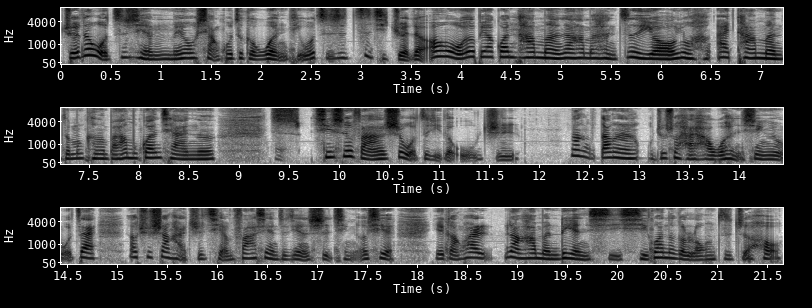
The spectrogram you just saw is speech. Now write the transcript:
觉得我之前没有想过这个问题，我只是自己觉得，哦，我又不要关他们，让他们很自由，因为我很爱他们，怎么可能把他们关起来呢？其实反而是我自己的无知。那当然，我就说还好，我很幸运，我在要去上海之前发现这件事情，而且也赶快让他们练习习惯那个笼子之后，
